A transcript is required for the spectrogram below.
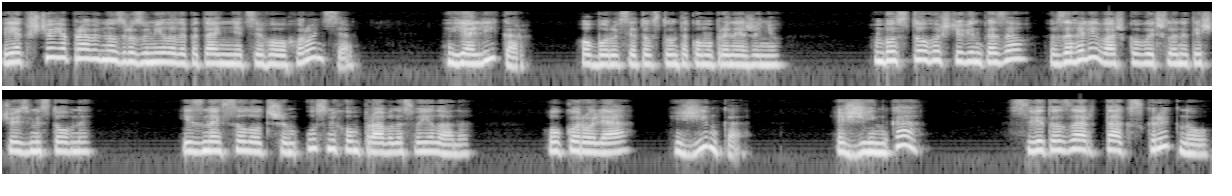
Якщо я правильно зрозуміла лепетання цього охоронця, я лікар, обурився товстун такому приниженню, бо з того, що він казав, взагалі важко вичленити щось змістовне, і з найсолодшим усміхом правила своя лана. У короля жінка. Жінка? Світозар так скрикнув,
